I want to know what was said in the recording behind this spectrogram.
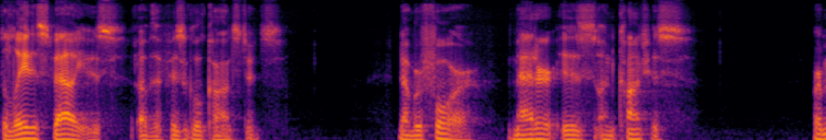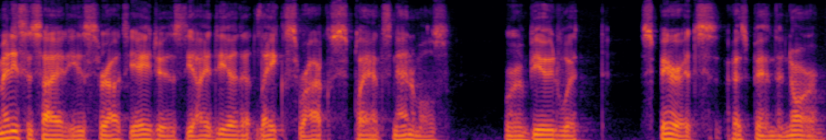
The Latest Values of the Physical Constants. Number four, matter is unconscious. For many societies throughout the ages, the idea that lakes, rocks, plants, and animals were imbued with spirits has been the norm.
